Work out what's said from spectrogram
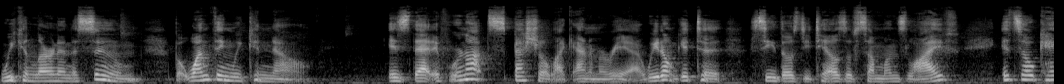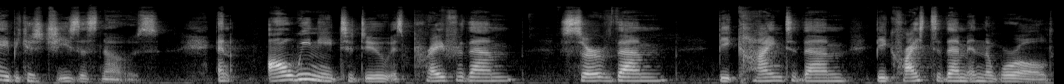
we can learn and assume, but one thing we can know is that if we're not special like Anna Maria, we don't get to see those details of someone's life, it's okay because Jesus knows. And all we need to do is pray for them, serve them, be kind to them, be Christ to them in the world.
